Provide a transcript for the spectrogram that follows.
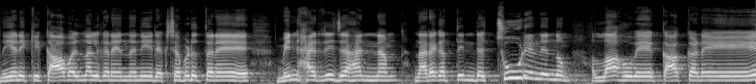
നീ എനിക്ക് കാവൽ നൽകണേ എന്ന് നീ രക്ഷപ്പെടുത്തണേ. മിൻ ഹർരി ജഹന്നം നരകത്തിന്റെ ചൂടിൽ നിന്നും അള്ളാഹുവേ കാക്കണേ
